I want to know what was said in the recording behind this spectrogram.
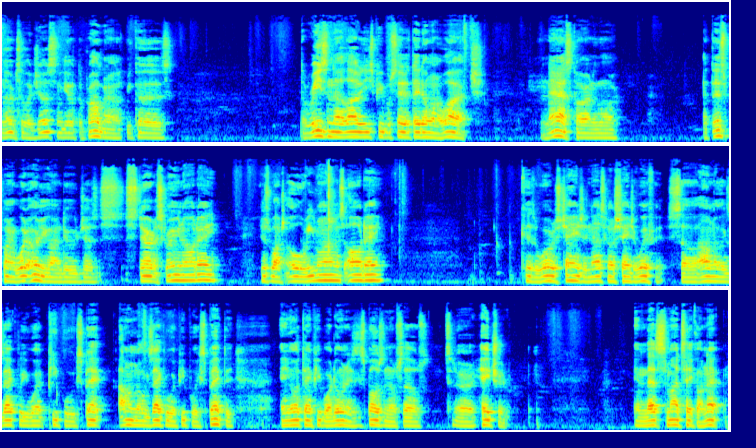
learn to adjust and get with the program because the reason that a lot of these people say that they don't want to watch NASCAR anymore. At this point, what are you gonna do? Just stare at a screen all day? Just watch old reruns all day? Cause the world is changing, NASCAR's changing with it. So I don't know exactly what people expect. I don't know exactly what people expected. And the only thing people are doing is exposing themselves to their hatred. And that's my take on that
